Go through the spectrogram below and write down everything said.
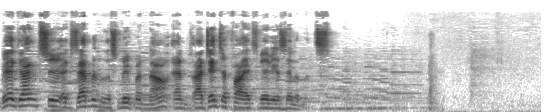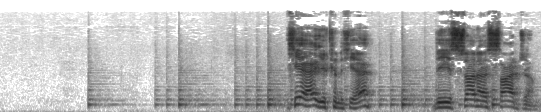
We are going to examine this movement now and identify its various elements. Here you can hear the solo side drum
